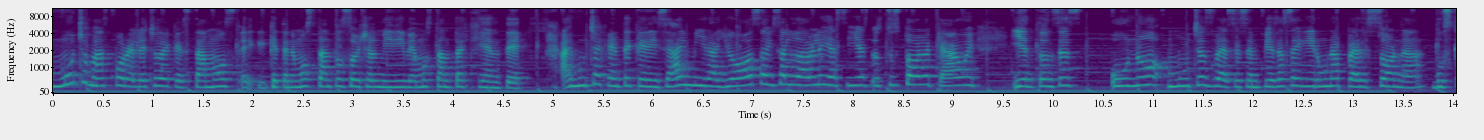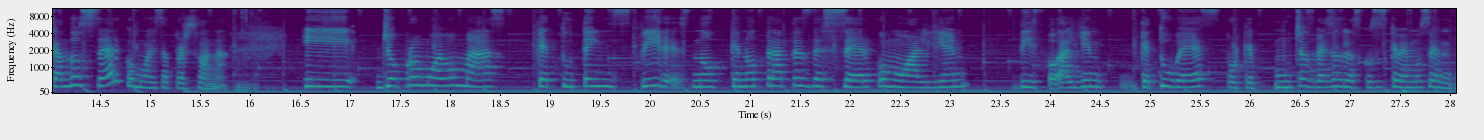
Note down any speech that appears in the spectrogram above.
mucho más por el hecho de que estamos, eh, que tenemos tanto social media y vemos tanta gente. Hay mucha gente que dice, ay, mira, yo soy saludable y así, esto, es todo lo que hago. y entonces uno muchas veces empieza a seguir una persona buscando ser como esa persona. Y yo promuevo más que tú te inspires, no que no trates de ser como alguien alguien que tú ves, porque muchas veces las cosas que vemos en,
